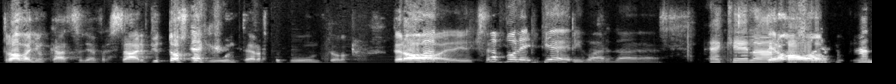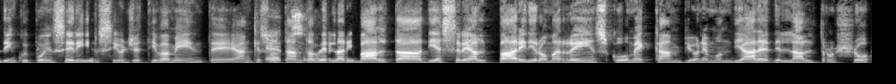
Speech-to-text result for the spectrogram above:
Trovagli un cazzo di avversario, piuttosto ecco. Gunther a questo punto. Però... Ma, eh, ma volentieri, guarda. È che è la, Però... la, storia più grande in cui può inserirsi oggettivamente, anche eh, soltanto so. avere la ribalta di essere al pari di Roman Reigns come campione mondiale dell'altro show.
